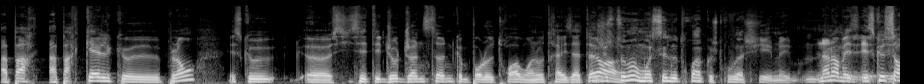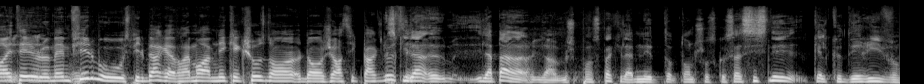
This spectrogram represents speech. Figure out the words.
à part, à part quelques plans, est-ce que euh, si c'était Joe Johnston comme pour le 3 ou un autre réalisateur. Justement, moi, c'est le 3 que je trouve à chier. Mais... Non, non, mais est-ce que ça aurait été le même film ou Spielberg a vraiment amené quelque chose dans, dans Jurassic Park 2 Parce qu'il a, euh, il a pas, il a, je pense pas qu'il a amené tant, de choses que ça, si ce n'est quelques dérives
